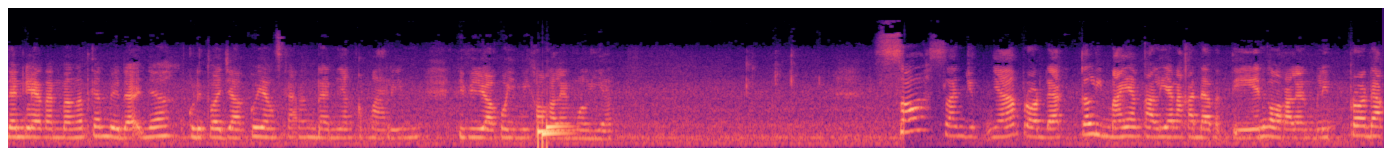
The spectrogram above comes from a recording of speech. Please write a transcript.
Dan kelihatan banget kan bedanya kulit wajahku yang sekarang dan yang kemarin di video aku ini kalau kalian mau lihat. So selanjutnya produk kelima yang kalian akan dapetin kalau kalian beli produk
